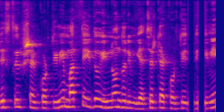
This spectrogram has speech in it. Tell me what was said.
ಡಿಸ್ಕ್ರಿಪ್ಷನ್ ಕೊಡ್ತೀನಿ. ಮತ್ತು ಇದು ಇನ್ನೊಂದು ನಿಮಗೆ ಎಚ್ಚರಿಕೆ ಕೊಡ್ತಿದ್ದೀನಿ.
